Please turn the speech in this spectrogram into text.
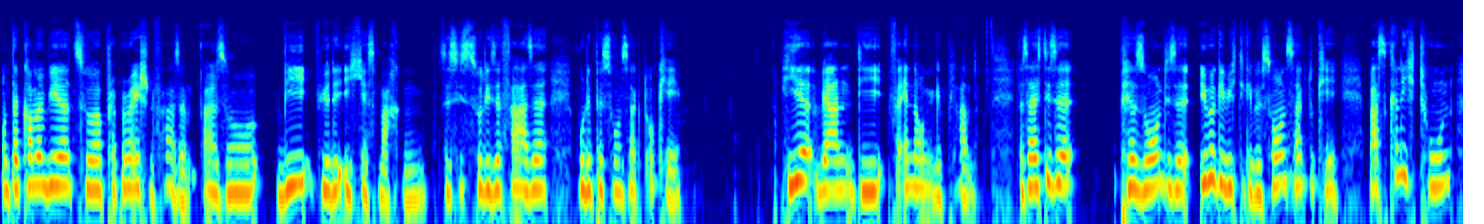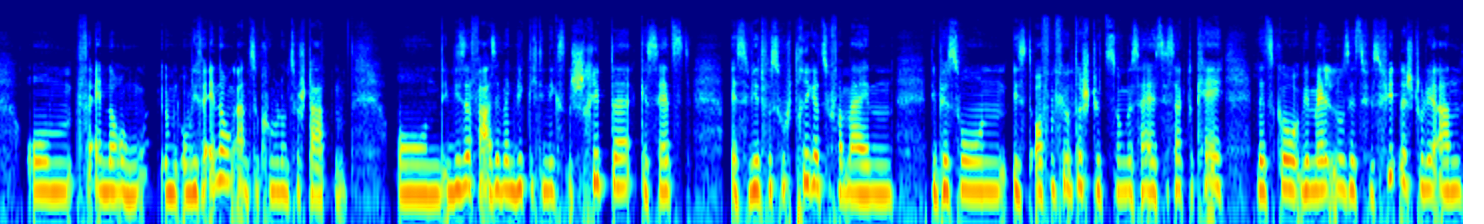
Und da kommen wir zur Preparation-Phase. Also, wie würde ich es machen? Das ist so diese Phase, wo die Person sagt, okay, hier werden die Veränderungen geplant. Das heißt, diese Person, diese übergewichtige Person sagt, okay, was kann ich tun, um Veränderung, um, um die Veränderung anzukommen und zu starten? Und in dieser Phase werden wirklich die nächsten Schritte gesetzt. Es wird versucht, Trigger zu vermeiden. Die Person ist offen für Unterstützung. Das heißt, sie sagt, okay, let's go. Wir melden uns jetzt fürs Fitnessstudio an.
